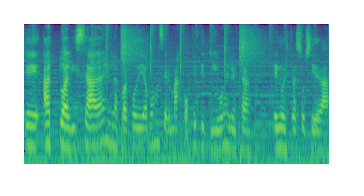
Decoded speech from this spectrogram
eh, actualizadas en las cuales podíamos ser más competitivos en nuestra, en nuestra sociedad.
